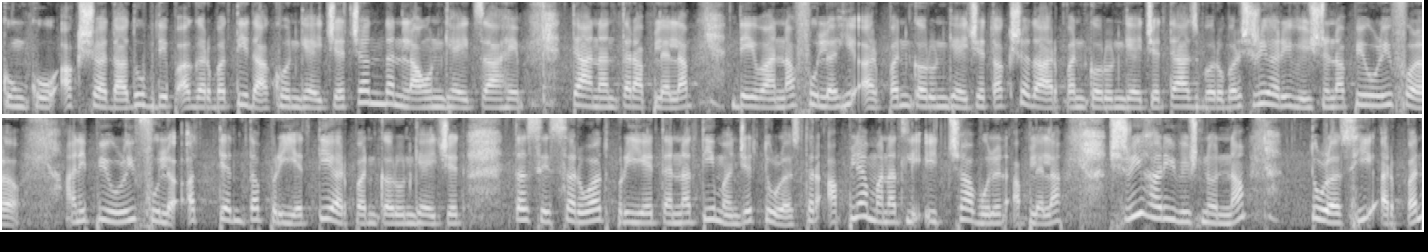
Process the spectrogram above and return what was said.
कुंकू अक्षदा धूपदीप अगरबत्ती दाखवून घ्यायची चंदन लावून घ्यायचं आहे. त्यानंतर आपल्याला देवांना फुलंही अर्पण करून घ्यायचे अक्षदा अर्पण करून घ्यायचे. त्याचबरोबर श्रीहरी विष्णूंना पिवळी फळं आणि पिवळी फुलं अत्यंत प्रिय ती अर्पण करून घ्यायचे तसेच सर्वात प्रिय त्यांना ती म्हणजे तुळस. तर आपल्या मनातली इच्छा बोलून आपल्याला श्रीहरी विष्णूंना तुळस ही अर्पण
